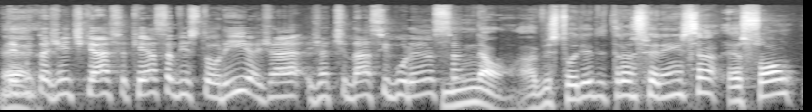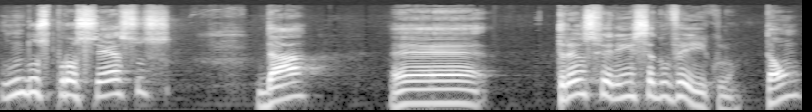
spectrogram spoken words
É. Tem muita gente que acha que essa vistoria já, já te dá segurança. Não, a vistoria de transferência é só um dos processos da é, transferência do veículo. Então,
